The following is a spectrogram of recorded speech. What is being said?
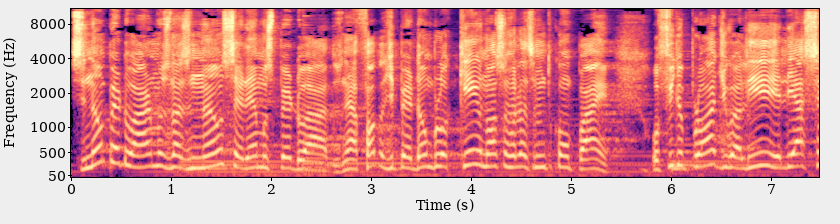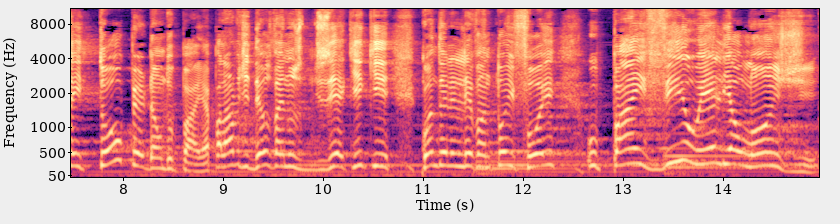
se não perdoarmos, nós não seremos perdoados. Né? A falta de perdão bloqueia o nosso relacionamento com o Pai. O filho pródigo ali, ele aceitou o perdão do Pai. A palavra de Deus vai nos dizer aqui que quando ele levantou e foi, o Pai viu ele ao longe.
